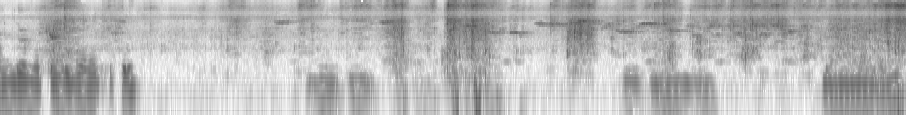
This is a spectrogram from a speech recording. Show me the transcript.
Yung abandon na itong lugar na ito. tol. Dami ng gamit.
